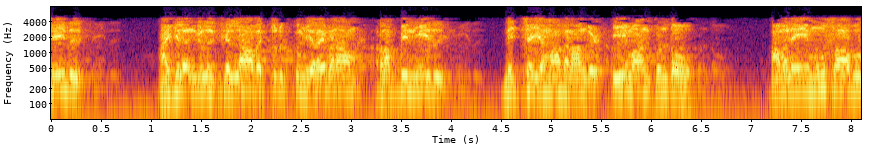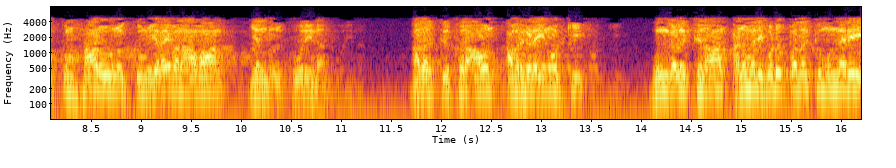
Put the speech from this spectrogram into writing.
செய்து அகிலங்களுக்கு எல்லாவற்றிற்கும் இறைவனாம் ரப்பின் மீது நிச்சயமாக நாங்கள் ஈமான் கொண்டோ அவனே மூசாவுக்கும் ஹாரூனுக்கும் இறைவனாவான் என்று கூறினர். அதற்கு பிராவுன் அவர்களை நோக்கி உங்களுக்கு நான் அனுமதி கொடுப்பதற்கு முன்னரே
